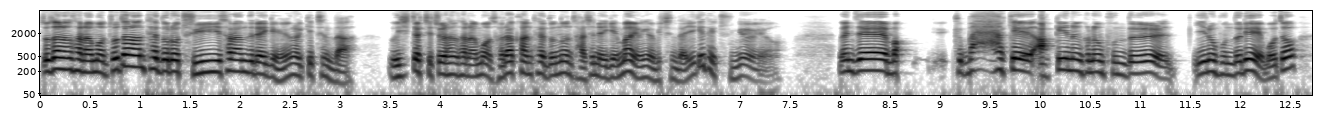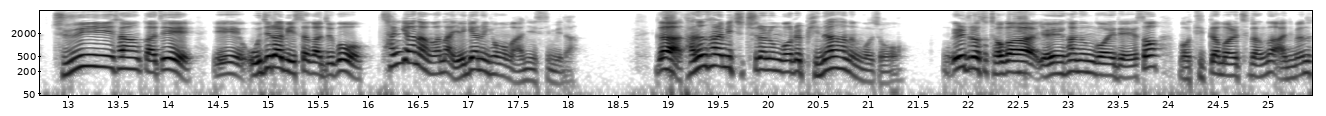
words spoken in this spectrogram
쪼잔한 사람은 쪼잔한 태도로 주위 사람들에게 영향을 끼친다. 의식적 지출한 사람은 절약한 태도는 자신에게만 영향을 미친다. 이게 되게 중요해요. 그러니까 이제 막, 막 이렇게 아끼는 그런 분들, 이런 분들이 뭐죠? 주위 상황까지 예, 오지랖이 있어가지고 참견하거나 얘기하는 경우가 많이 있습니다. 그러니까 다른 사람이 지출하는 거를 비난하는 거죠. 예를 들어서 저가 여행하는 거에 대해서 뭐 뒷담화를 치던가 아니면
